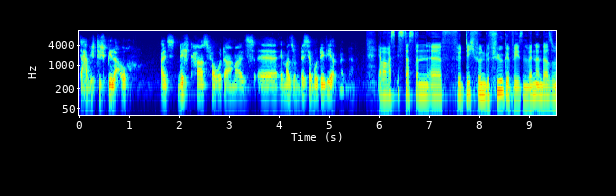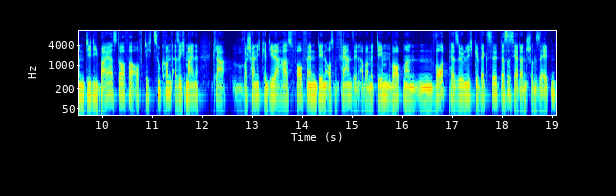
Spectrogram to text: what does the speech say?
Da habe ich die Spieler auch als Nicht-HSV damals äh, immer so ein bisschen motiviert mit. Ne? Ja, aber was ist das dann äh, für dich für ein Gefühl gewesen, wenn dann da so ein Didi Beiersdorfer auf dich zukommt? Also ich meine, klar, wahrscheinlich kennt jeder HSV-Fan den aus dem Fernsehen, aber mit dem überhaupt mal ein Wort persönlich gewechselt, das ist ja dann schon selten.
